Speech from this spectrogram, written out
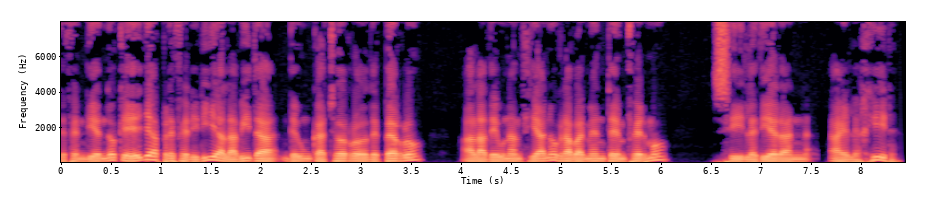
defendiendo que ella preferiría la vida de un cachorro de perro a la de un anciano gravemente enfermo si le dieran a elegir.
